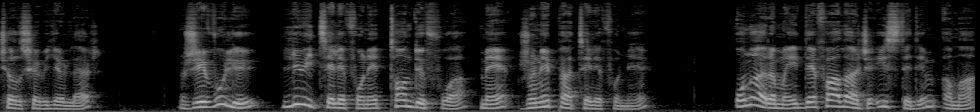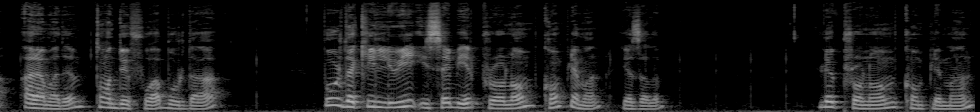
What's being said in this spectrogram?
çalışabilirler. J'ai voulu lui téléphoner tant de fois mais je n'ai pas téléphoné. Onu aramayı defalarca istedim ama aramadım. Tant de fois burada. Buradaki lui ise bir pronom kompleman yazalım. Le pronom kompleman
